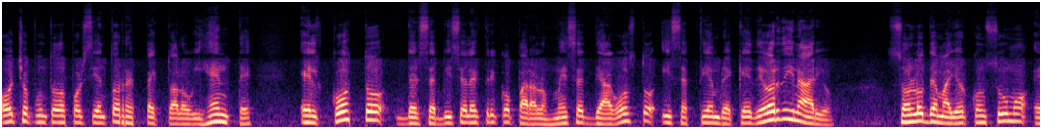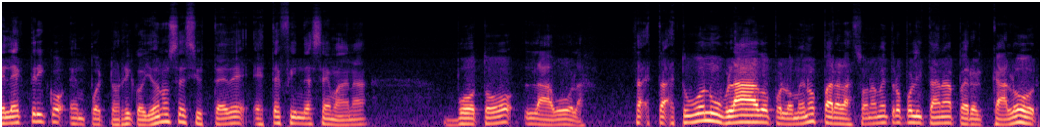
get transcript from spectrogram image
8.2% respecto a lo vigente, el costo del servicio eléctrico para los meses de agosto y septiembre, que de ordinario son los de mayor consumo eléctrico en Puerto Rico. Yo no sé si ustedes este fin de semana botó la bola. O sea, está- estuvo nublado, por lo menos para la zona metropolitana, pero el calor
